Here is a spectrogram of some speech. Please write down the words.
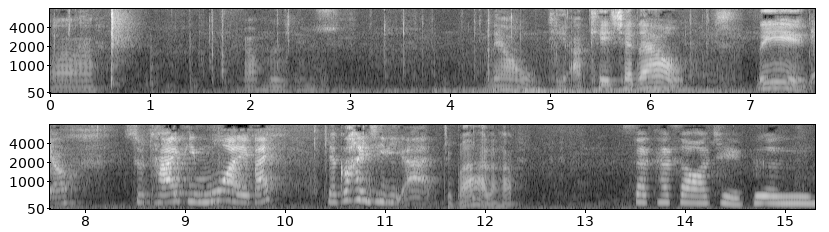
อ่าแป๊บหนึ่งแนว KRK Channel นี่ เดี๋ยว สุดท้ายพิมพ์มั่วเลยไป แล้วก็ให้ซีดีอ่านจะบ้าเหรอครับสคาซอเฉเฟือลืม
